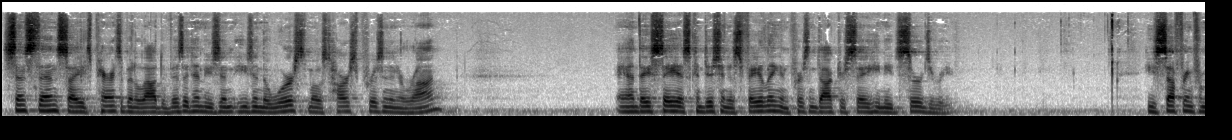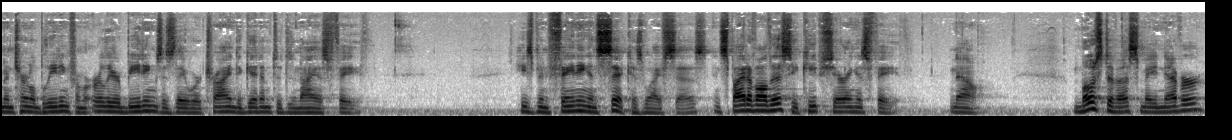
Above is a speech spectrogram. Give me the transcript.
Since then, Saeed's parents have been allowed to visit him. He's in, he's in the worst, most harsh prison in Iran. And they say his condition is failing, and prison doctors say he needs surgery. He's suffering from internal bleeding from earlier beatings as they were trying to get him to deny his faith. He's been fainting and sick, his wife says. In spite of all this, he keeps sharing his faith. Now, most of us may never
